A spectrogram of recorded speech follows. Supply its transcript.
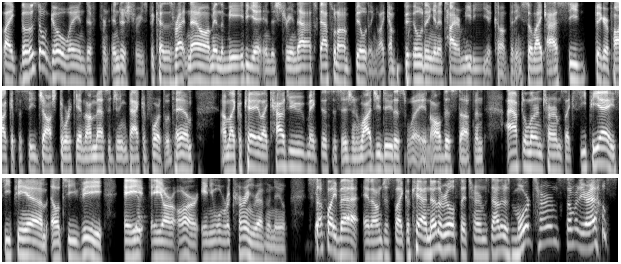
like those don't go away in different industries because right now I'm in the media industry and that's that's what I'm building. Like I'm building an entire media company. So like I see BiggerPockets, I see Josh Dorkin, I'm messaging back and forth with him I'm like, okay, like how'd you make this decision? Why'd you do this way and all this stuff? And I have to learn terms like CPA, CPM, LTV, A- yeah. ARR, annual recurring revenue, stuff yeah. like that. And I'm just like, okay, I know the real estate terms. Now there's more terms somebody else.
